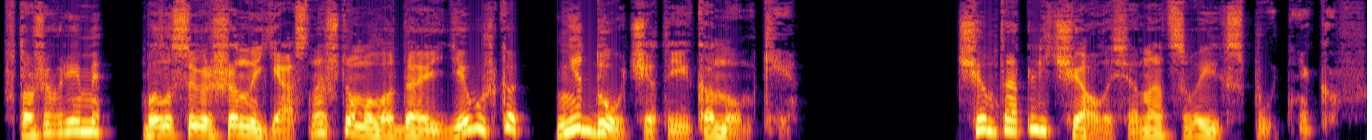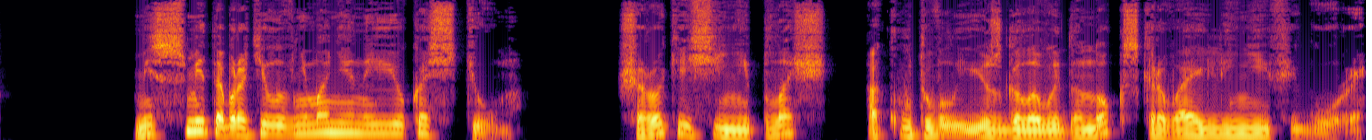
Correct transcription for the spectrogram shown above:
В то же время было совершенно ясно, что молодая девушка не дочь этой экономки. Чем-то отличалась она от своих спутников. Мисс Смит обратила внимание на ее костюм. Широкий синий плащ окутывал ее с головы до ног, скрывая линии фигуры.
